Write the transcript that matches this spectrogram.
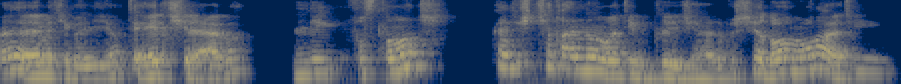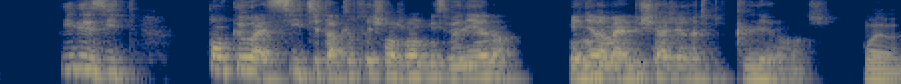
أنا ما تيبان ليا. تعيط شي لعابة اللي في وسط الماتش ما عندوش الثقة أنهم غادي يبدلوا لي شي حاجة فاش موراه تي الي زيد طونك واحد السيتي تعطل لي شونجمون بالنسبة لي أنا يعني راه ما عندوش شي حاجة غتبدل ليه الماتش وي وي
